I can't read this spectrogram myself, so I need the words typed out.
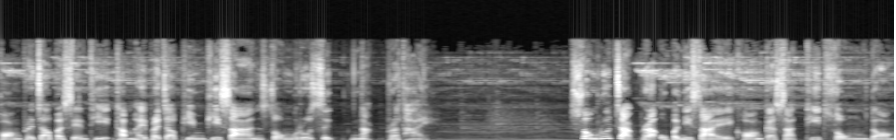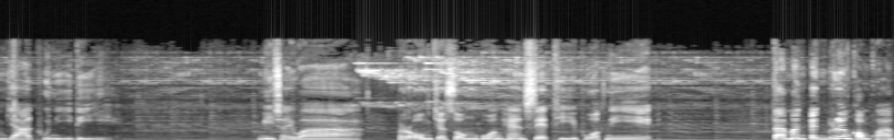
ของพระเจ้าประเสนทิทำให้พระเจ้าพิมพิสารทรงรู้สึกหนักพระทยัยทรงรู้จักพระอุปนิสัยของกษัตริย์ที่ทรงดองญาติผู้นี้ดี มีใช่ว่า พระองค์จะทรงหวงแหนเศรษฐีพวกนี้ แต่มันเป็นเรื่องของความ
